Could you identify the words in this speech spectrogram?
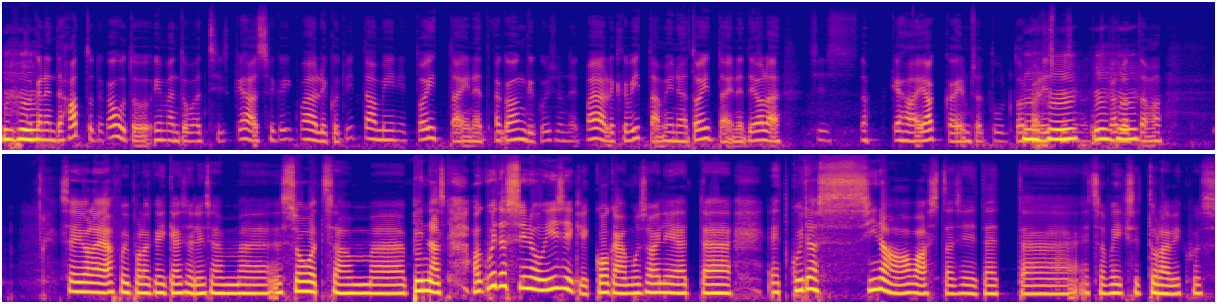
mm. -hmm. aga nende hattude kaudu imenduvad siis kehasse kõik vajalikud vitamiinid, toitained, aga ongi, kui sul neid vajalikke vitamiine ja toitaineid ei ole, siis noh, keha ei hakka ilmselt uut organismi mm -hmm. sinna kasvatama see ei ole jah, võib-olla kõige sellisem äh, soodsam äh, pinnas, aga kuidas sinu isiklik kogemus oli, et, äh, et kuidas sina avastasid, et, et sa võiksid tulevikus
